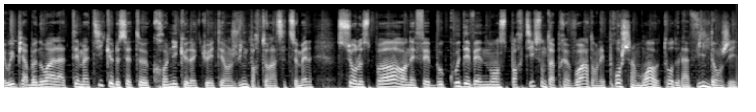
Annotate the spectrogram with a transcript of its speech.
Et oui, Pierre Benoît, la thématique de cette chronique d'actualité angevine portera cette semaine sur le sport. En effet, beaucoup d'événements sportifs sont à prévoir dans les prochains mois autour de la ville d'Angers.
